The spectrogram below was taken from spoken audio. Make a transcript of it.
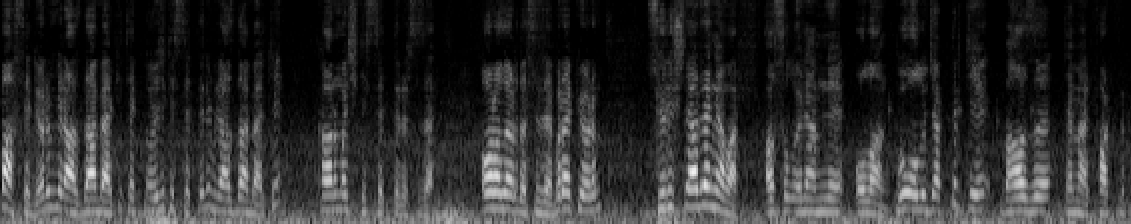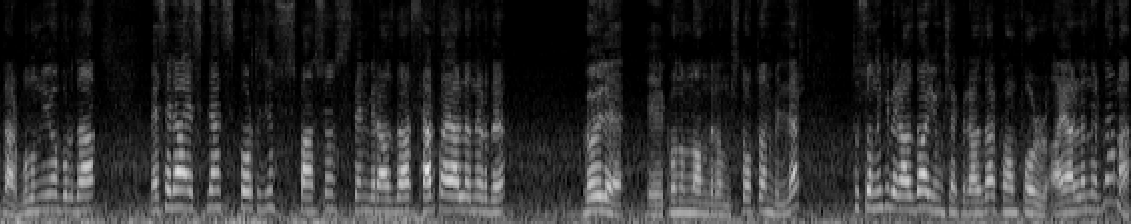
bahsediyorum. Biraz daha belki teknolojik hissettirir, biraz daha belki karmaşık hissettirir size. Oraları da size bırakıyorum. Sürüşlerde ne var? Asıl önemli olan bu olacaktır ki bazı temel farklılıklar bulunuyor burada. Mesela eskiden Sportage'in süspansiyon sistemi biraz daha sert ayarlanırdı. Böyle e, konumlandırılmıştı otomobiller. Tucson'unki biraz daha yumuşak, biraz daha konforlu ayarlanırdı ama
